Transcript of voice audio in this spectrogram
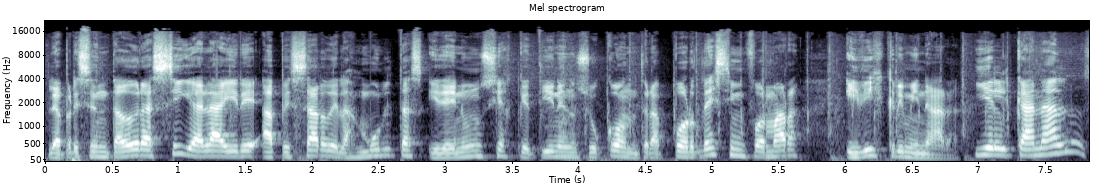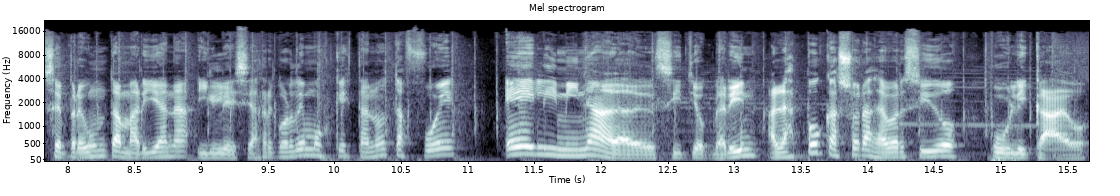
La presentadora sigue al aire a pesar de las multas y denuncias que tiene en su contra por desinformar y discriminar. Y el canal se pregunta Mariana Iglesias. Recordemos que esta nota fue eliminada del sitio Clarín a las pocas horas de haber sido publicado.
